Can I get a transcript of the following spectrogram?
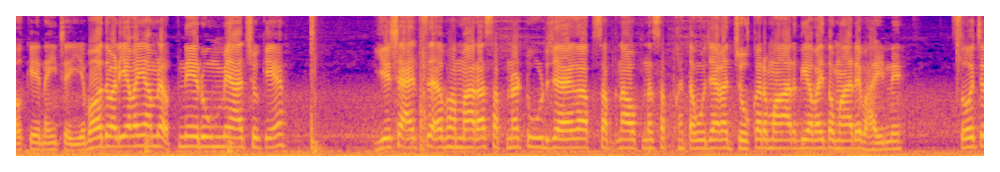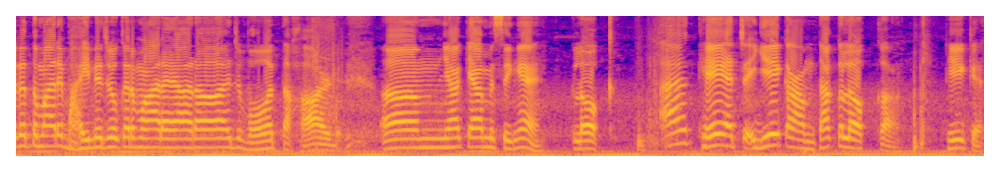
ओके नहीं चाहिए। बहुत बढ़िया भाई, हम अपने रूम में आ चुके हैं। ये शायद से अब हमारा सपना टूट जाएगा, अब सपना अपना सब खत्म हो जाएगा। जोकर मार दिया भाई तुम्हारे भाई ने। सोच रहे तुम्हारे भाई ने जोकर मारा यार आज बहुत हार्ड um, यहाँ क्या मिसिंग है? क्लॉक ओके अच्छा ये काम था क्लॉक का. ठीक है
